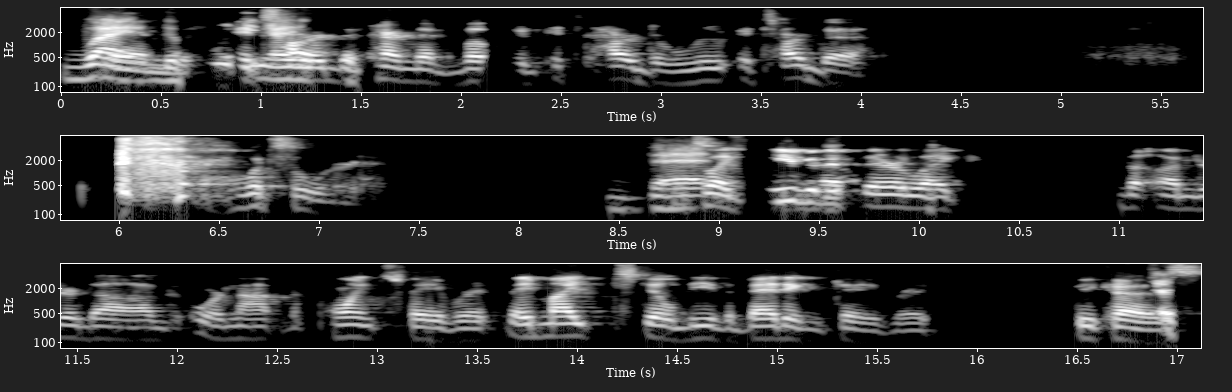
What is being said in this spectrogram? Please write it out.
Right, And it's hard to kind of vote. It's hard to root. It's hard to. What's the word? bet. It's like even if they're like the underdog or not the points favorite, they might still be the betting favorite because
